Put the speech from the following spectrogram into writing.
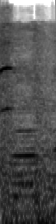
Przede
